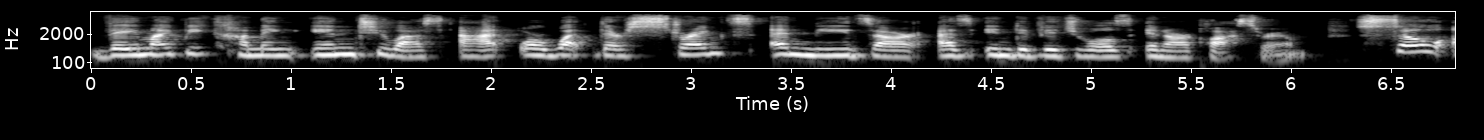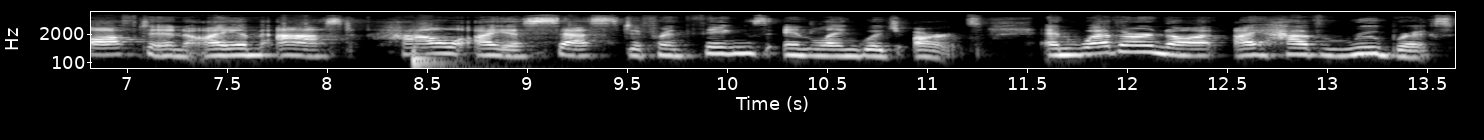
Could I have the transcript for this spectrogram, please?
they might be coming into us at or what their strengths and needs are as individuals in our classroom. So often I am asked how I assess different things in language arts and whether or not I have rubrics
